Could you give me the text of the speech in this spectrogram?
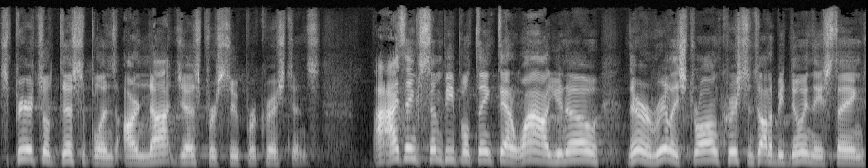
spiritual disciplines are not just for super Christians. I think some people think that, wow, you know, there are really strong Christians ought to be doing these things.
